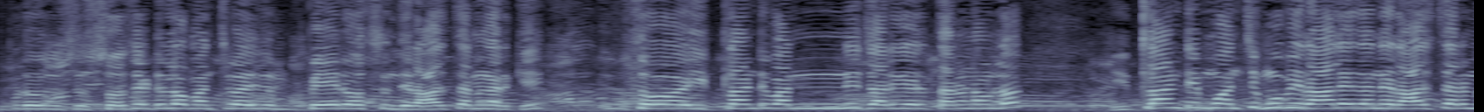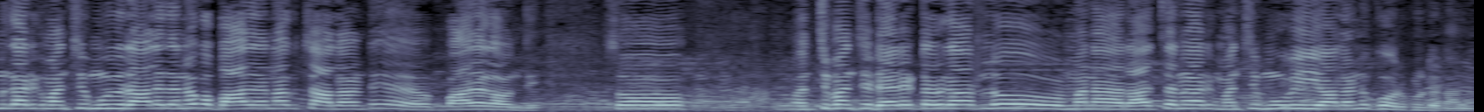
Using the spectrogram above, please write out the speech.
ఇప్పుడు సొసైటీలో మంచి పేరు వస్తుంది రాజస్థాన్ గారికి. సో ఇట్లాంటివన్నీ జరిగే తరుణంలో ఇట్లాంటి మంచి మూవీ రాలేదని రాజచరణ్ గారికి మంచి మూవీ రాలేదని ఒక బాధ నాకు చాలా అంటే బాధగా ఉంది. సో మంచి మంచి డైరెక్టర్ గారు మన రాజచరణ్ గారికి మంచి మూవీ ఇవ్వాలని కోరుకుంటున్నాను.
